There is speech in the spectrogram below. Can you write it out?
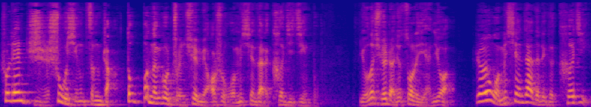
说连指数型增长都不能够准确描述我们现在的科技进步。有的学者就做了研究啊，认为我们现在的这个科技，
